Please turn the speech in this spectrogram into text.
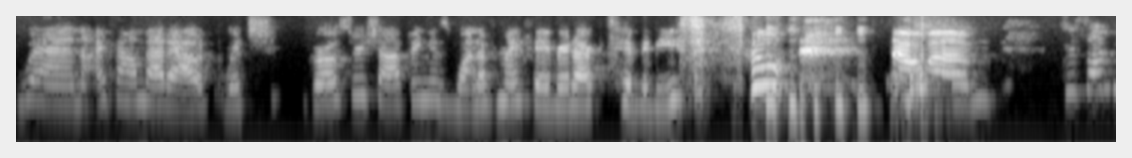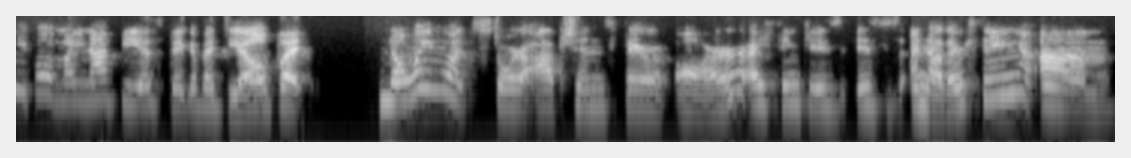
when I found that out, which grocery shopping is one of my favorite activities. so, so um, to some people, it might not be as big of a deal, but knowing what store options there are, I think is is another thing. Um,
